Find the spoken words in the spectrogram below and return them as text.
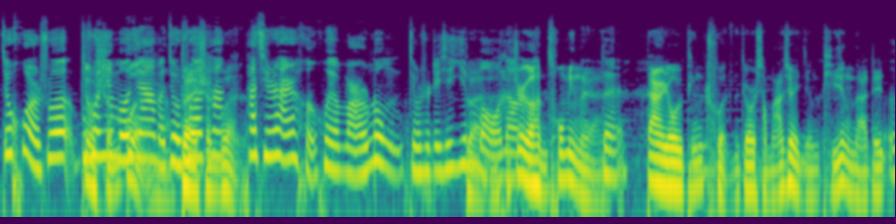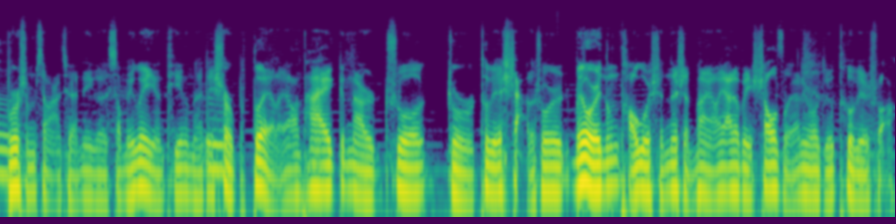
就或者说不说阴谋家嘛，就是说他他其实还是很会玩弄，就是这些阴谋的，是个很聪明的人，对，但是又挺蠢的。就是小麻雀已经提醒他，这嗯不是什么小麻雀，那个小玫瑰已经提醒他这嗯事儿不对了，然后他还跟那儿说，就是特别傻的说，是没有人能逃过神的审判，然后丫就被烧死了。然后那会儿我觉得特别爽。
